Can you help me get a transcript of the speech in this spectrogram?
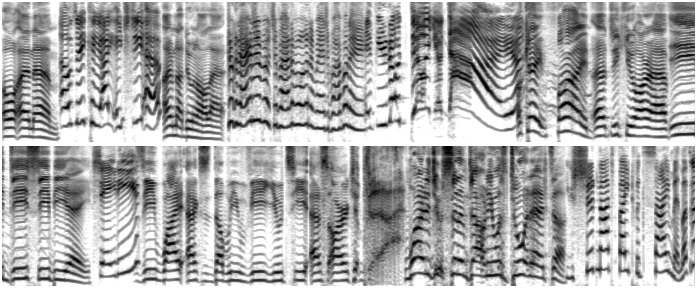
O N M. L-J-K-I-H-G-F. I'm not doing all that. If you don't do it, you die! Okay, fine. F G Q R F E D C B A. Shady. Z Y X W V U T S R. Q- Why did you sit him down? He was doing it. You should not fight with Simon. Let's go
